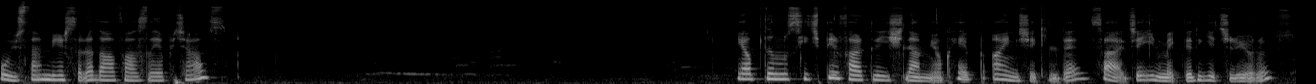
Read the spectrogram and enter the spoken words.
O yüzden bir sıra daha fazla yapacağız. Yaptığımız hiçbir farklı işlem yok. Hep aynı şekilde sadece ilmekleri geçiriyoruz.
